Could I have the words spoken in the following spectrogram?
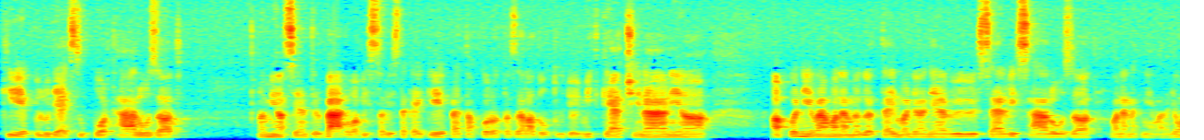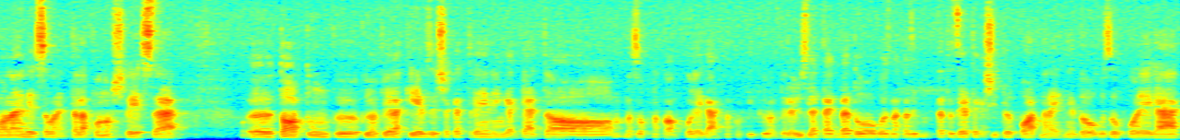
kiépül ugye egy support hálózat, ami azt jelenti, hogy bárhova visszavisztek egy gépet, akkor ott az eladó tudja, hogy mit kell csinálnia, akkor nyilván van-e mögötte egy magyar nyelvű szervizhálózat, van ennek nyilván egy online része, van egy telefonos része, tartunk különféle képzéseket, tréningeket a, azoknak a kollégáknak, akik különféle üzletekben dolgoznak, az, tehát az értékesítő partnereiknél dolgozó kollégák.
